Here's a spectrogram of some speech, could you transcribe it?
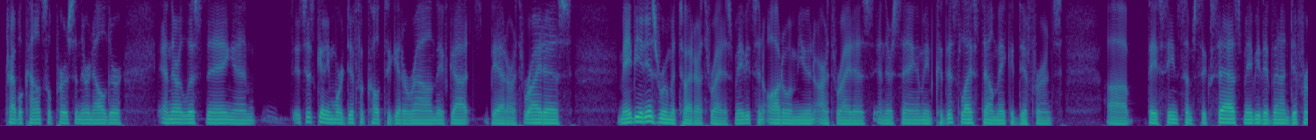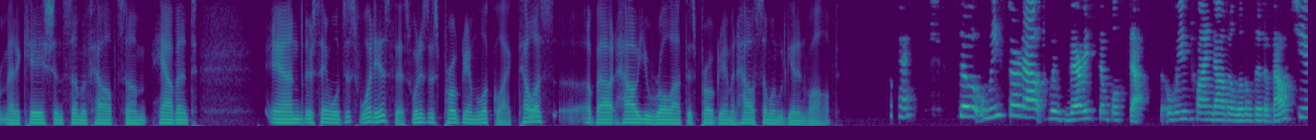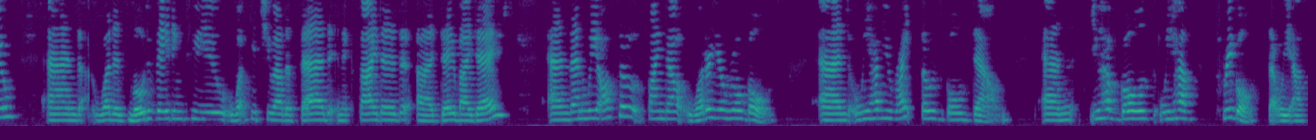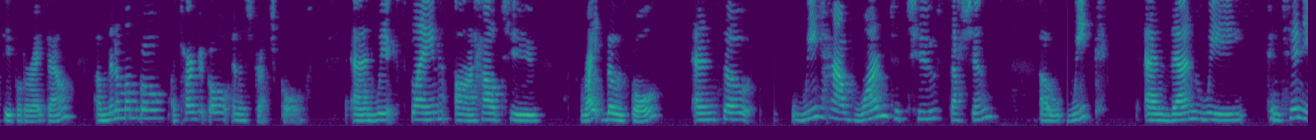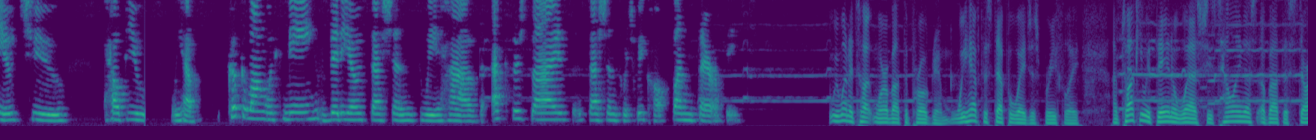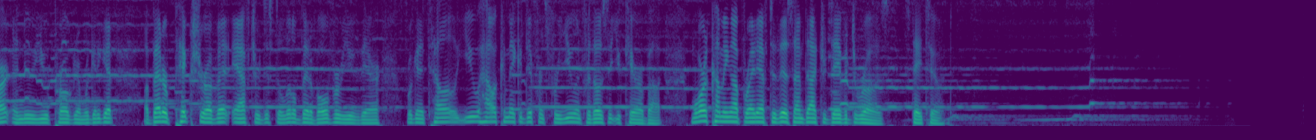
tribal council person, they're an elder, and they're listening, and it's just getting more difficult to get around. They've got bad arthritis. Maybe it is rheumatoid arthritis. Maybe it's an autoimmune arthritis. And they're saying, I mean, could this lifestyle make a difference? Uh, they've seen some success. Maybe they've been on different medications. Some have helped, some haven't. And they're saying, well, just what is this? What does this program look like? Tell us uh, about how you roll out this program and how someone would get involved. Okay. So we start out with very simple steps. We find out a little bit about you and what is motivating to you, what gets you out of bed and excited uh, day by day. And then we also find out what are your real goals. And we have you write those goals down. And you have goals. We have three goals that we ask people to write down a minimum goal, a target goal, and a stretch goal. And we explain uh, how to write those goals. And so we have one to two sessions a week, and then we continue to help you. We have cook along with me video sessions. We have exercise sessions, which we call fun therapy. We want to talk more about the program. We have to step away just briefly. I'm talking with Dana West. She's telling us about the Start a New You program. We're going to get a better picture of it after just a little bit of overview there. We're going to tell you how it can make a difference for you and for those that you care about. More coming up right after this. I'm Dr. David DeRose. Stay tuned.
